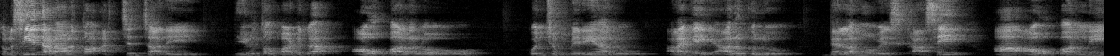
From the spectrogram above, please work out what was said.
తులసీ దళాలతో అర్చించాలి. దీనితో పాటుగా ఆవు పాలలో కొంచెం మిరియాలు అలాగే యాలకులు బెల్లము వేసి కాసి ఆ ఆవు పాలని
